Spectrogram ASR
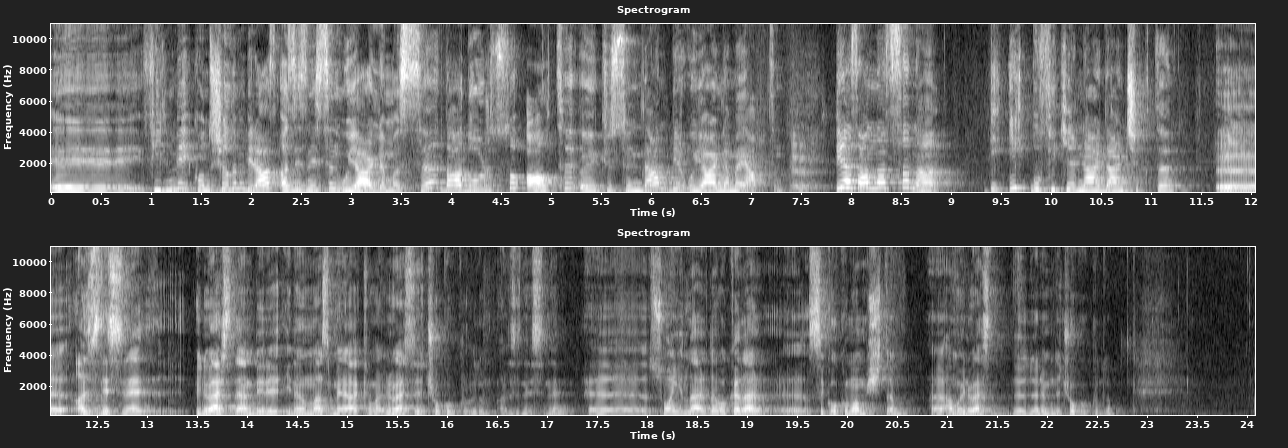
e, filmi konuşalım biraz. Aziz Nesin uyarlaması. Daha doğrusu altı öyküsünden bir uyarlama yaptın. Evet. Biraz anlatsana. Bir, ilk bu fikir nereden çıktı? Ee, Aziz Nesin'e üniversiteden beri inanılmaz merakım var. Üniversitede çok okurdum Aziz Nesin'i. Ee, son yıllarda o kadar e, sık okumamıştım. Ee, ama üniversite döneminde çok okudum.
